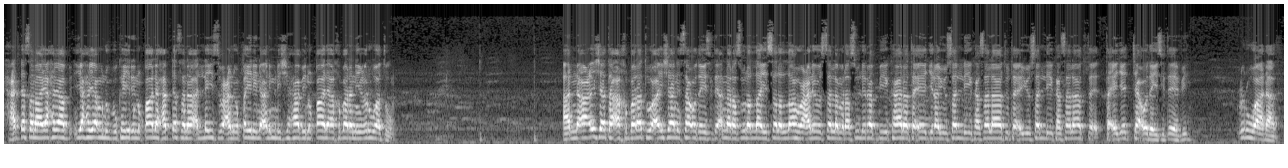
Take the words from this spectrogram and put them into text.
حدثنا يحيى يحيى بن بكير قال حدثنا الليث عن قيل عن ابن شهاب قال اخبرني عروه أن عائشة أخبرته عائشة نساء ديست أن رسول الله صلى الله عليه وسلم رسول ربي كان تأجر يصلي كصلاة يصلي كصلاة تأجج أديسته في عروة داف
